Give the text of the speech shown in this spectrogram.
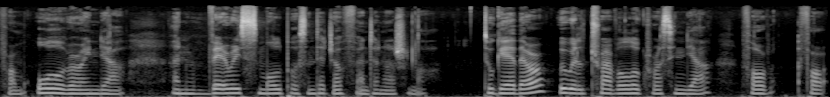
from all over India, and very small percentage of international. Together, we will travel across India for for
